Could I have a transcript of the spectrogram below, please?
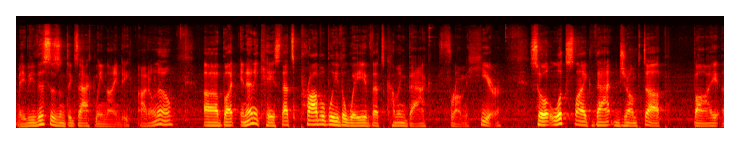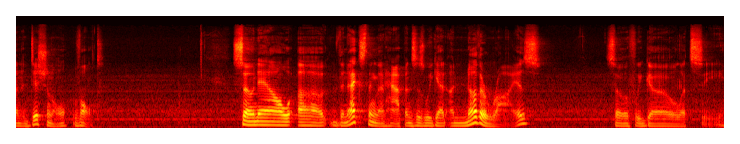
maybe this isn't exactly 90. I don't know. Uh, but in any case, that's probably the wave that's coming back from here. So it looks like that jumped up by an additional volt. So now uh, the next thing that happens is we get another rise. So if we go, let's see,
